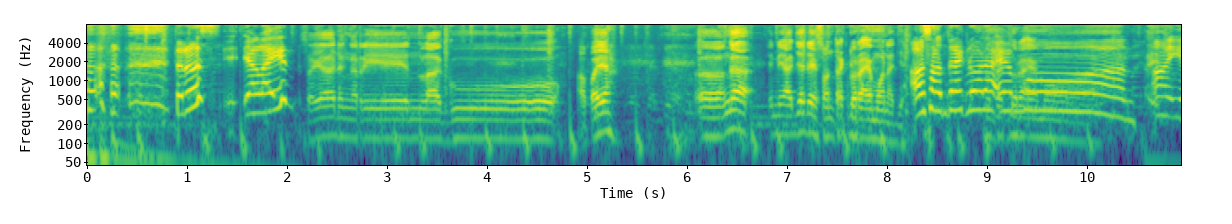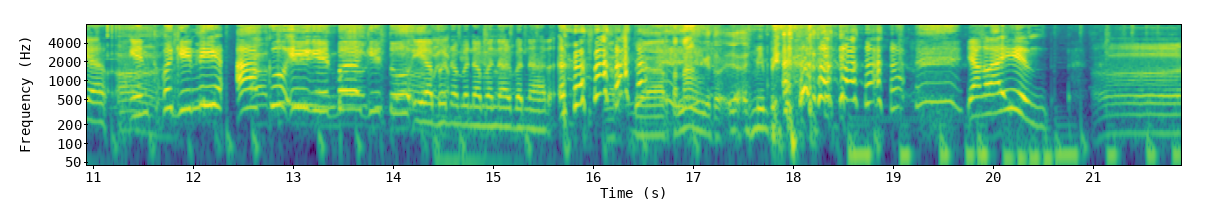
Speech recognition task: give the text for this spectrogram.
terus yang lain Saya dengerin lagu apa ya? Eh, enggak, ini aja deh soundtrack Doraemon aja. Oh soundtrack Doraemon. Doraemon. Oh iya, ingin begini, aku ingin begitu. Iya benar benar benar benar. Biar, biar tenang gitu. Ya, mimpi. Yang lain, Eh,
